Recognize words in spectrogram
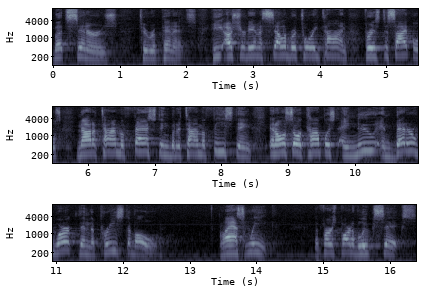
but sinners to repentance. He ushered in a celebratory time for his disciples, not a time of fasting, but a time of feasting, and also accomplished a new and better work than the priest of old. Last week, the first part of Luke 6,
